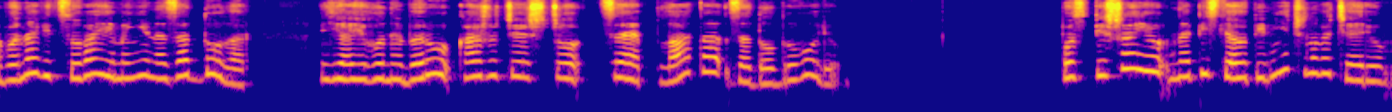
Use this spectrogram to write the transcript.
Вона відсуває мені назад долар. Я його не беру, кажучи, що це плата за добру волю. Поспішаю на післяопівнічну вечерю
